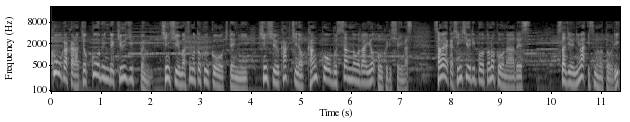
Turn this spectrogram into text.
福岡から直行便で90分信州松本空港を起点に信州各地の観光物産の話題をお送りしています。爽やか信州リポートのコーナーです。スタジオにはいつもの通り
